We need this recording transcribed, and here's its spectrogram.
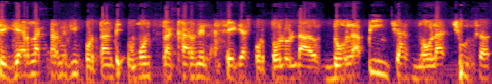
Sellar la carne es importante, tú montas la carne, la sellas por todos los lados, no la pinchas, no la chuzas,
